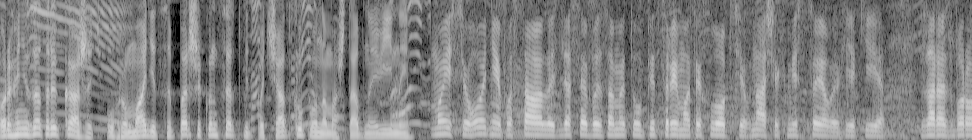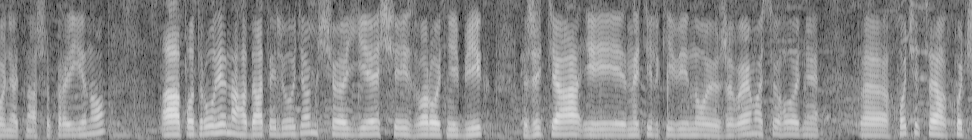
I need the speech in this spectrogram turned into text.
Організатори кажуть, у громаді це перший концерт від початку повномасштабної війни. Ми сьогодні поставили для себе за мету підтримати хлопців наших місцевих, які зараз боронять нашу країну. А по-друге, нагадати людям, що є ще й зворотній бік життя, і не тільки війною живемо сьогодні. Е, Хочеться, хоч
